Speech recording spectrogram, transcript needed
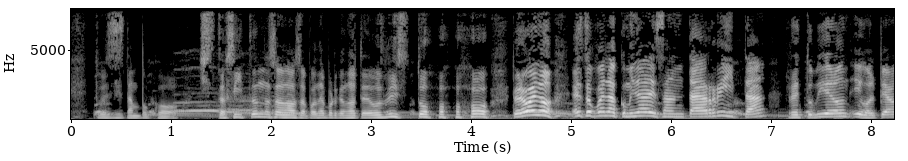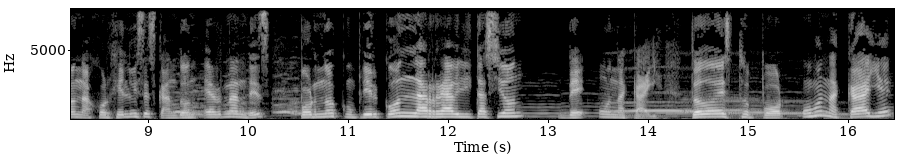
pues sí está un poco chistosito, no se lo vamos a poner porque no tenemos listo. Pero bueno, esto fue en la comunidad de Santa Rita, retuvieron y golpearon a Jorge Luis Escandón Hernández por no cumplir con la rehabilitación de una calle. Todo esto por una calle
